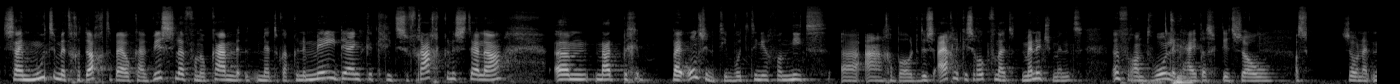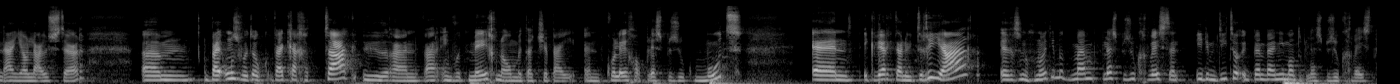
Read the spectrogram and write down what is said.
Zij moeten met gedachten bij elkaar wisselen, van elkaar met, met elkaar kunnen meedenken, kritische vragen kunnen stellen. Um, maar het, bij ons in het team wordt het in ieder geval niet uh, aangeboden. Dus eigenlijk is er ook vanuit het management een verantwoordelijkheid als ik dit zo, als ik zo naar, naar jou luister. Um, bij ons wordt ook, wij krijgen taakuren waarin wordt meegenomen dat je bij een collega op lesbezoek moet. En ik werk daar nu drie jaar. Er is nog nooit iemand bij mij op lesbezoek geweest. En idem dito, ik ben bij niemand op lesbezoek geweest.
